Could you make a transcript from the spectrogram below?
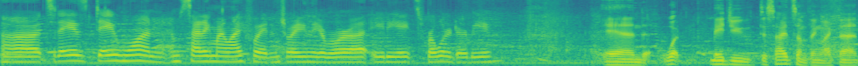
Uh, today is day one. I'm signing my life away and joining the Aurora 88's roller derby. And what made you decide something like that?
